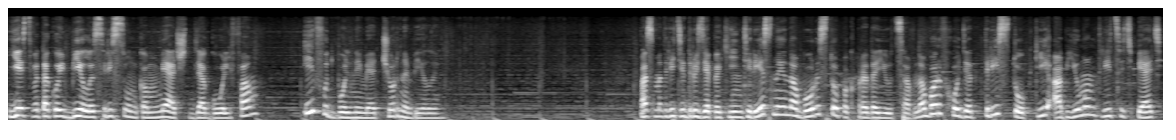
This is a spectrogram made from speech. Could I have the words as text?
Есть вот такой белый с рисунком мяч для гольфа. И футбольный мяч черно-белый. Посмотрите, друзья, какие интересные наборы стопок продаются. В набор входят три стопки объемом 35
